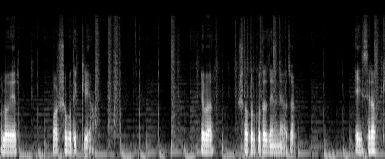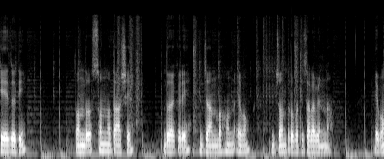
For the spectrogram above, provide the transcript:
হলো এর পার্শ্ব প্রতিক্রিয়া এবার সতর্কতা জেনে নেওয়া যাক। এই সিরাপ খেয়ে যদি তন্দ্রচ্ছন্নতা আসে, দয়া করে যানবাহন এবং যন্ত্রপাতি চালাবেন না এবং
